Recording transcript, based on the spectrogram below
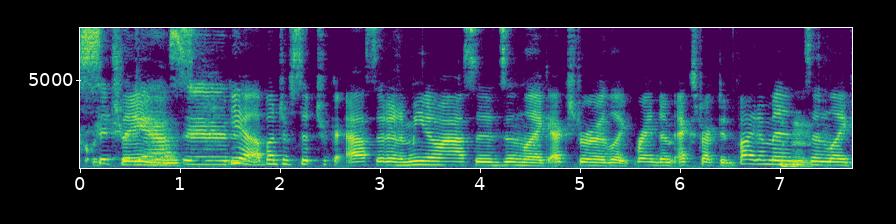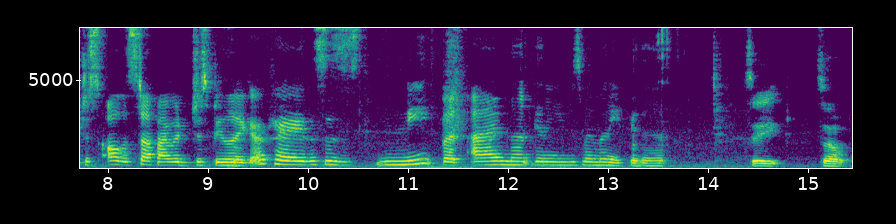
Citric things. acid. yeah, a bunch of citric acid and amino acids and like extra like random extracted vitamins mm-hmm. and like just all the stuff. I would just be like, okay, this is neat, but I'm not gonna use my money for that. See, so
